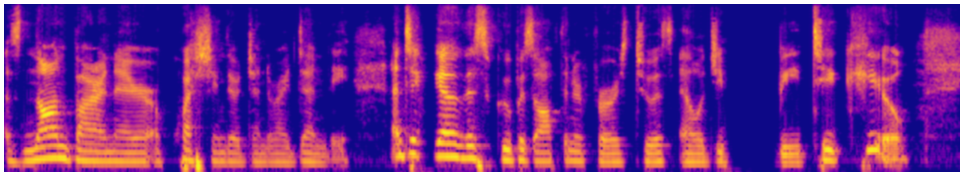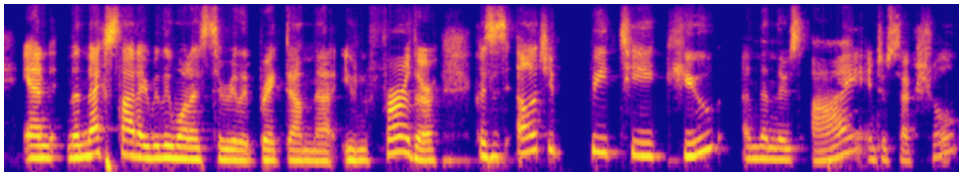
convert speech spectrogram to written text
as non-binary or questioning their gender identity. And together this group is often referred to as LGBT LGBTQ. And the next slide, I really want us to really break down that even further because it's LGBTQ, and then there's I, intersexual,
